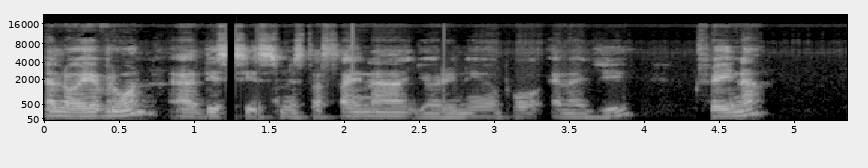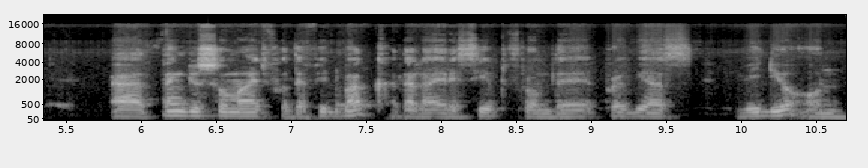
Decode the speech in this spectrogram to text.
Hello everyone, uh, this is Mr. Saina, your renewable energy trainer. Uh, thank you so much for the feedback that I received from the previous video on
